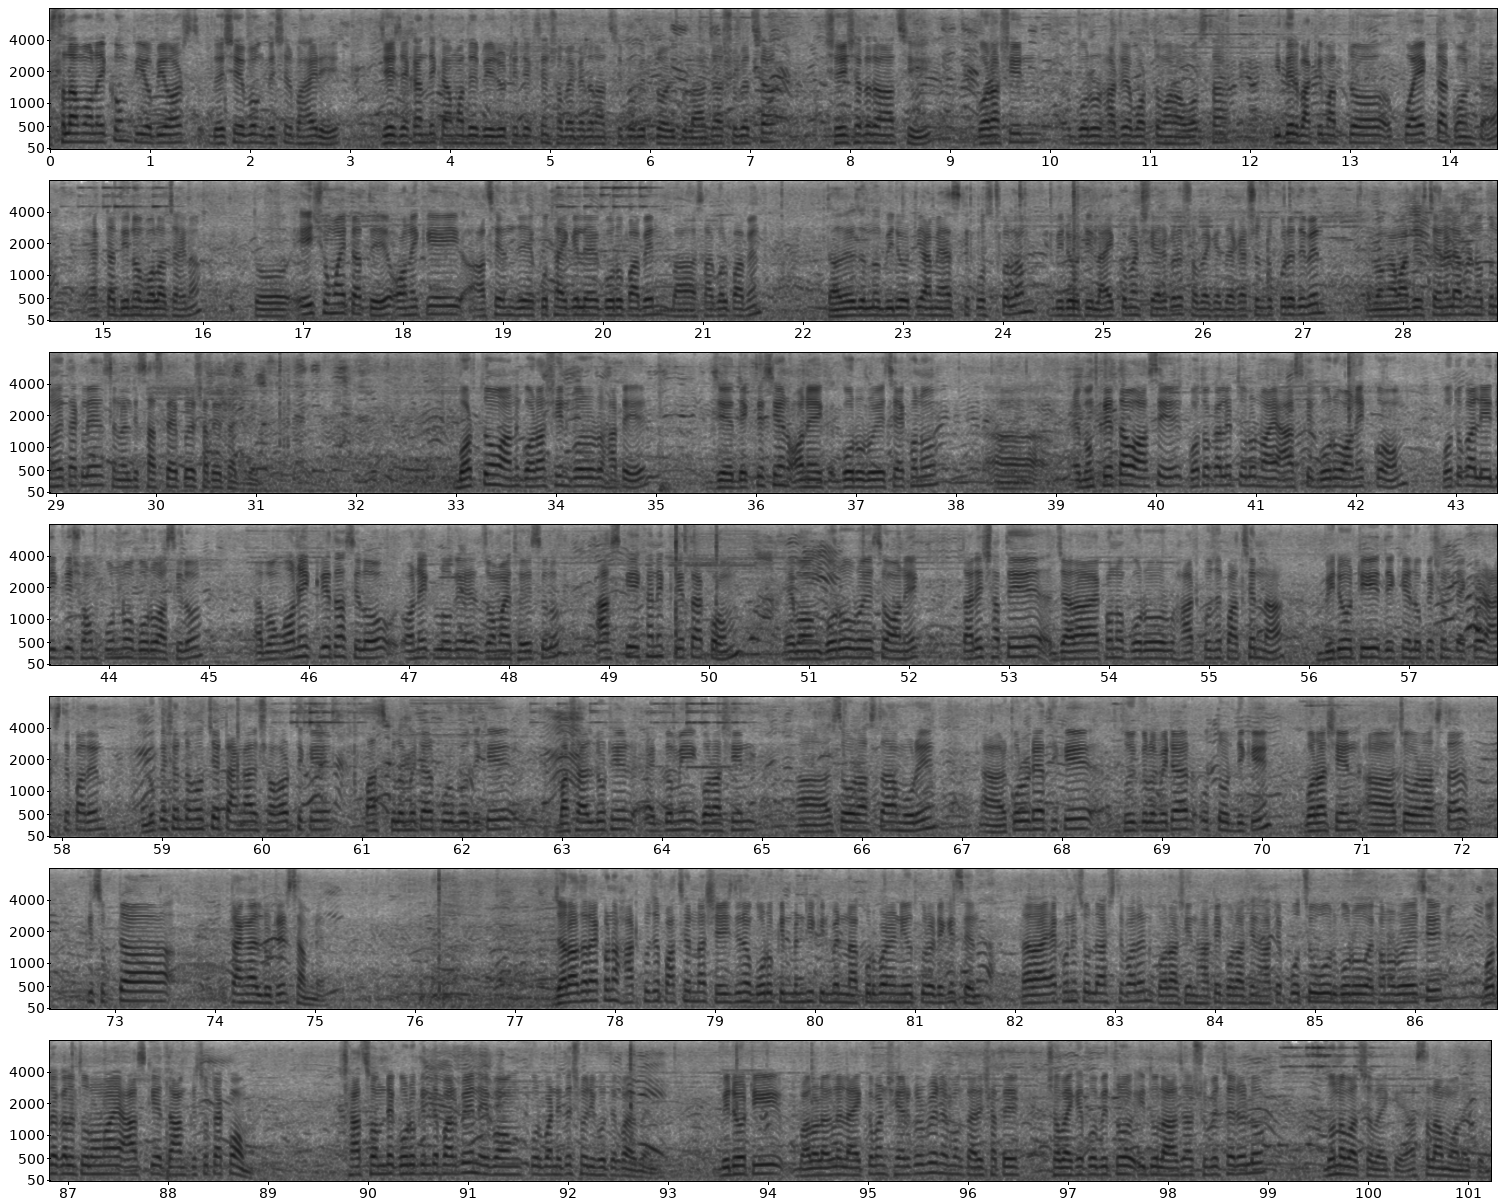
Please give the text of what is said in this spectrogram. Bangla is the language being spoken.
আসসালামু আলাইকুম, প্রিয় ভিউয়ার্স দেশে এবং দেশের বাইরে যে যেখান থেকে আমাদের ভিডিওটি দেখছেন, সবাইকে জানাচ্ছি পবিত্র ঈদুল আজহা শুভেচ্ছা। সেই সাথে জানাচ্ছি গরাসীন গরুর হাটের বর্তমান অবস্থা। ঈদের বাকি মাত্র কয়েকটা ঘণ্টা, একটা দিনও বলা যায় না। তো এই সময়টাতে অনেকেই আছেন যে কোথায় গেলে গরু পাবেন বা ছাগল পাবেন। তাদের জন্য ভিডিওটি আমি আজকে পোস্ট করলাম। ভিডিওটি লাইক কমেন্ট শেয়ার করে সবাইকে দেখার সুযোগ করে দেবেন এবং আমাদের চ্যানেলে আপনার নতুন হয়ে থাকলে চ্যানেলটি সাবস্ক্রাইব করে সাথে থাকবেন। বর্তমান গড়াসীন গরুর হাটে যে দেখতেছেন অনেক গরু রয়েছে এখনও এবং ক্রেতাও আছে। গতকালের তুলনায় আজকে গরু অনেক কম। গতকাল এই দিক দিয়ে সম্পূর্ণ গরু আসিল এবং অনেক ক্রেতা ছিল, অনেক লোকের জমায়েত হয়েছিল। আজকে এখানে ক্রেতা কম এবং গরু রয়েছে অনেক। তারই সাথে যারা এখনও গরুর হাট খুঁজে পাচ্ছেন না, ভিডিওটি দেখে লোকেশন ট্যাগ করে আসতে পারেন। লোকেশনটা হচ্ছে টাঙ্গাইল শহর থেকে পাঁচ কিলোমিটার পূর্ব দিকে বাসাল রুটের একদমই গড়াসীন চৌরাস্তা মোড়ে। আর করোডিয়া থেকে দুই কিলোমিটার উত্তর দিকে গড়াসেন চৌরাস্তার, কিছুটা টাঙ্গাইল রুটের সামনে। যারা যারা এখনও হাট খুঁজে পাচ্ছেন না সেই দিনও গরু কিনবেন কি কিনবেন না কোরবানি নিয়োগ করে রেখেছেন, তারা এখনই চলে আসতে পারেন গরাসীন হাটে। গরাসীন হাটে প্রচুর গরু এখনও রয়েছে। গতকালের তুলনায় আজকে দাম কিছুটা কম। স্বাচ্ছন্দ্যে গরু কিনতে পারবেন এবং কোরবানিতে শরীর হতে পারবেন। ভিডিওটি ভালো লাগলে লাইক, কমেন্ট, শেয়ার করবেন এবং তার সাথে সবাইকে পবিত্র ঈদুল আজহার শুভেচ্ছা রইল। ধন্যবাদ সবাইকে। আসসালামু আলাইকুম।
